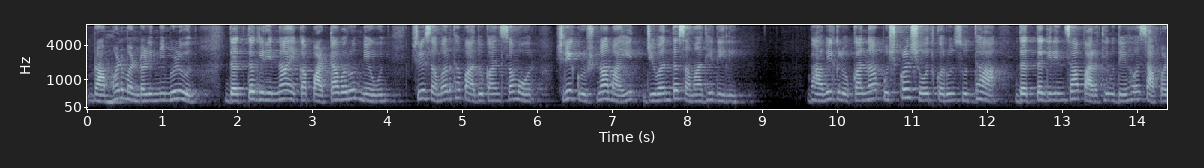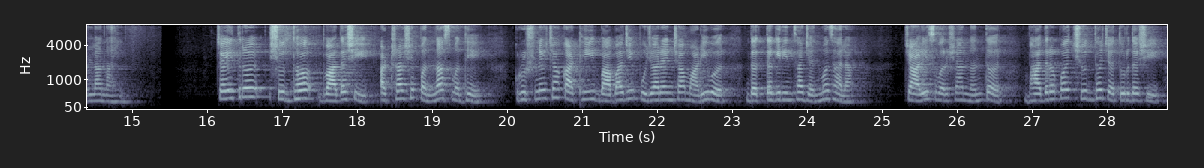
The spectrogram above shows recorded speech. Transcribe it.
ब्राह्मण मंडळींनी मिळून दत्तगिरींना एका पाटावरून नेऊन श्री समर्थ पादुकांसमोर श्रीकृष्णामाईत जिवंत समाधी दिली. भाविक लोकांना पुष्कळ शोध करूनसुद्धा दत्तगिरींचा पार्थिव देह सापडला नाही. चैत्र शुद्ध द्वादशी अठराशे पन्नासमध्ये कृष्णेच्या काठी बाबाजी पुजाऱ्यांच्या माडीवर दत्तगिरींचा जन्म झाला. चाळीस वर्षांनंतर भाद्रपद शुद्ध चतुर्दशी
